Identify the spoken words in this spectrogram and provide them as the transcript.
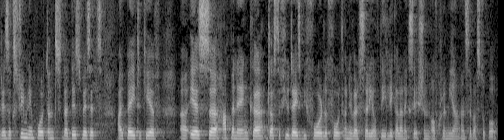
It is extremely important that this visit I pay to Kiev uh, is uh, happening uh, just a few days before the fourth anniversary of the illegal annexation of Crimea and Sevastopol.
